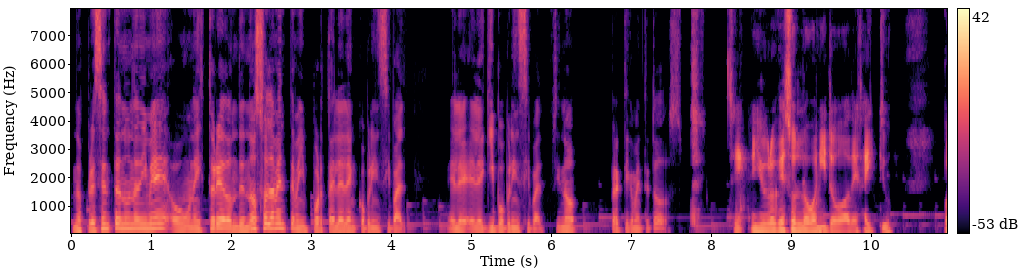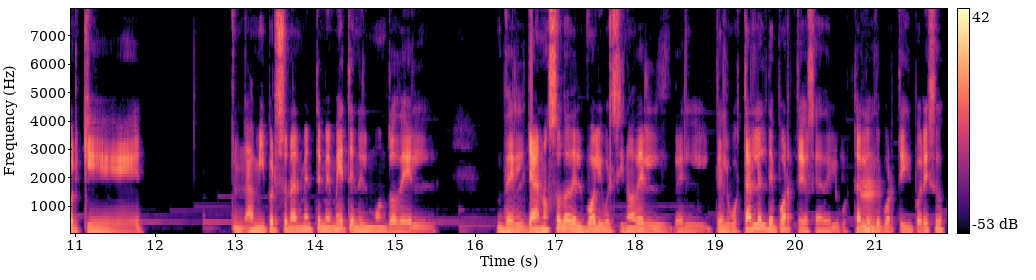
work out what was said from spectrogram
nos presentan un anime o una historia donde no solamente me importa el elenco principal, el, el equipo principal, sino prácticamente todos. Sí, yo creo que eso es lo bonito de Haikyuu. Porque a mí personalmente me mete en el mundo del, del ya no solo del voleibol, sino del, del, del gustarle el deporte, o sea, del gustarle el Mm. deporte. Y por eso,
